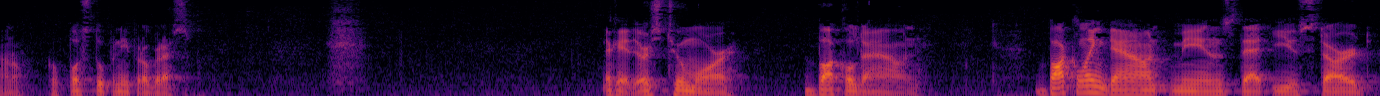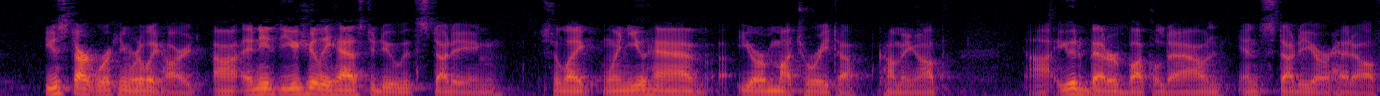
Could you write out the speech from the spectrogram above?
Ano, jako postupný progres. Okay, there's two more. Buckle down. Buckling down means that you start you start working really hard, uh, and it usually has to do with studying. So, like when you have your maturita coming up, uh, you'd better buckle down and study your head off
